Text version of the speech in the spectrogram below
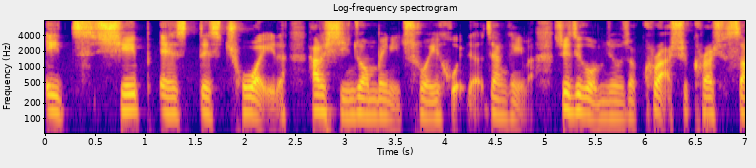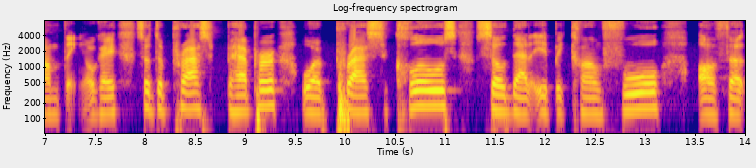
its shape is destroyed，它的形状被你摧毁了，这样可以吗？所以这个我们就是说 crush，crush something，OK，so to press pepper or press clothes so that it become full of uh,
